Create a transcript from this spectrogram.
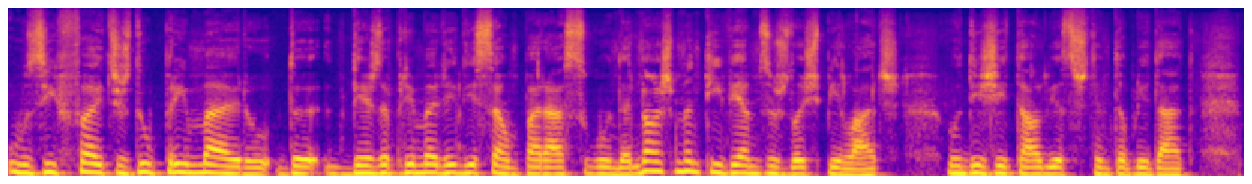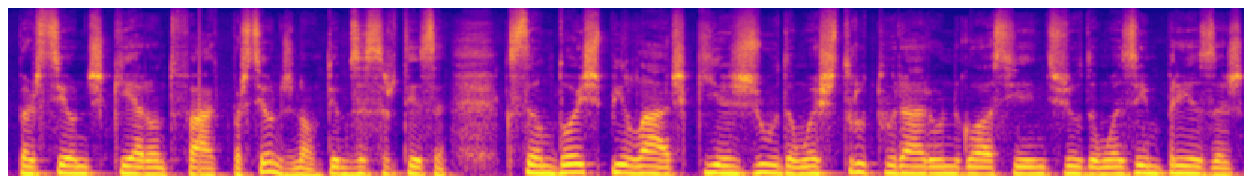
os efeitos do primeiro, de, desde a primeira edição para a segunda, nós mantivemos os dois pilares, o digital e a sustentabilidade. Pareceu-nos que eram de facto, pareceu-nos não, temos a certeza que são dois pilares que ajudam a estruturar o negócio e ajudam as empresas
